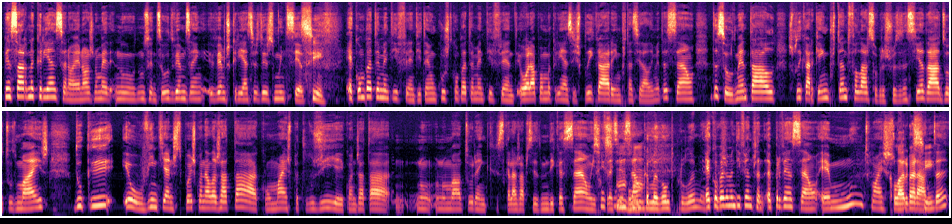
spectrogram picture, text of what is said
pensar na criança, não é? Nós no, no, no centro de saúde vemos, em, vemos crianças desde muito cedo. Sim. É completamente diferente e tem um custo completamente diferente. Eu olhar para uma criança e explicar a importância da alimentação, da saúde mental, explicar que é importante falar sobre as suas ansiedades ou tudo mais, do que eu, 20 anos depois, quando ela já está com mais patologia e quando já está numa altura em que se calhar já precisa de medicação e sim, de. Sim, um camadão de problemas. É completamente diferente. Portanto, a prevenção é muito mais claro barata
